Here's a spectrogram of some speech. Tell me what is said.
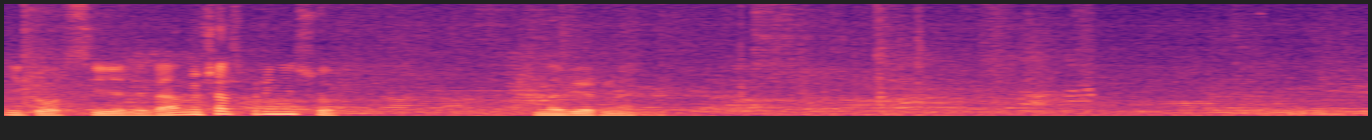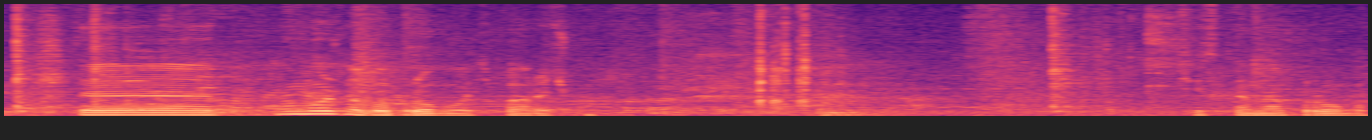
И то съели, да? Ну, сейчас принесут, наверное. Так, ну можно попробовать парочку. Чисто на пробу.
